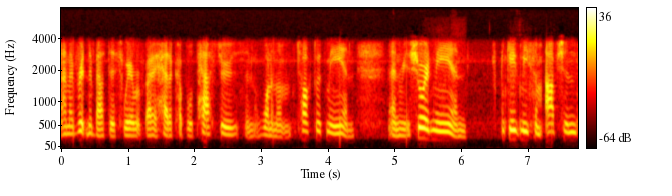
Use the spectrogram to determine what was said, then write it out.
and I've written about this where I had a couple of pastors and one of them talked with me and and reassured me and gave me some options,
